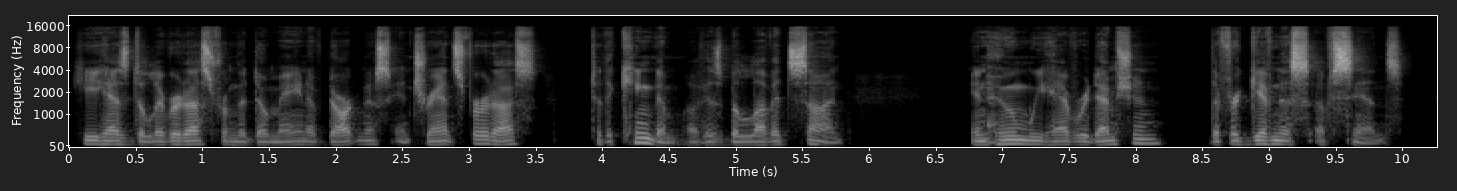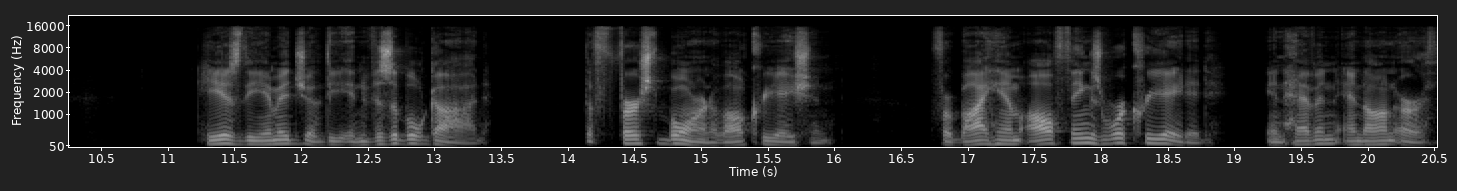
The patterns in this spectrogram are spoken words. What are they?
He has delivered us from the domain of darkness and transferred us to the kingdom of his beloved Son, in whom we have redemption, the forgiveness of sins. He is the image of the invisible God, the firstborn of all creation. For by him all things were created, in heaven and on earth,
